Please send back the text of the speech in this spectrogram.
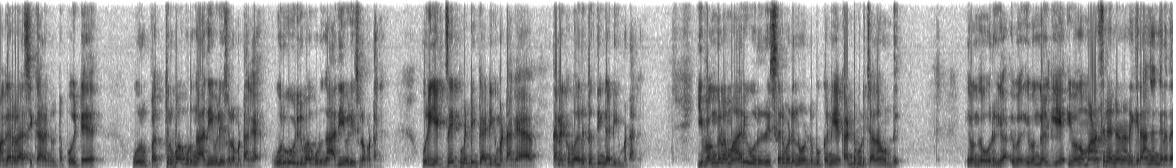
மகர ராசிக்காரங்கள்ட்ட போயிட்டு ஒரு பத்து ரூபா கொடுங்க அதையும் வெளியே சொல்ல மாட்டாங்க. ஒரு கோடி ரூபாய் கொடுங்க அதையும் வெளியே சொல்ல மாட்டாங்க. ஒரு எக்ஸைட்மெண்ட்டையும் காட்டிக்க மாட்டாங்க. தனக்கு வருத்தத்தையும் காட்டிக்க மாட்டாங்க. இவங்கள மாதிரி ஒரு ரிசர்வ்டு நோட்டு புக்கை நீங்கள் கண்டுபிடிச்சாதான் உண்டு. இவங்க ஒரு இவ இவங்களுக்கு இவங்க மனசில் என்ன நினைக்கிறாங்கங்கிறத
